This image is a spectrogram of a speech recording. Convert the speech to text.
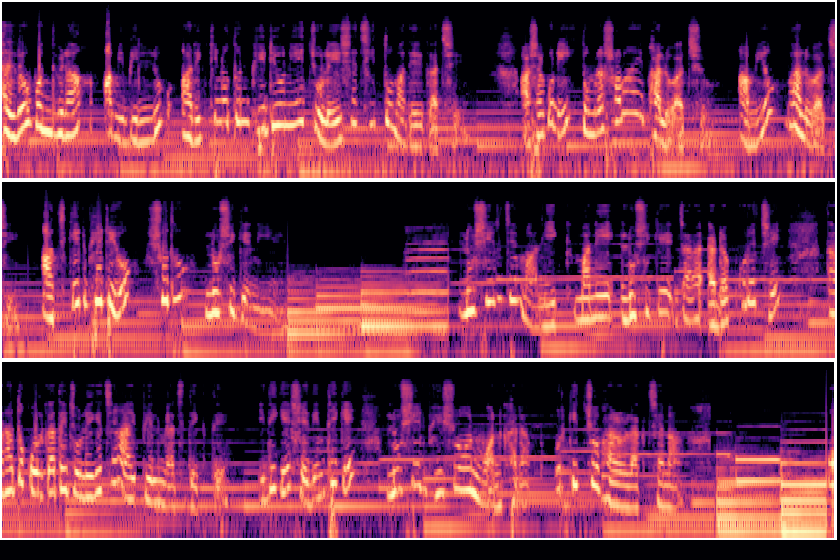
হ্যালো বন্ধুরা, আমি বিল্লু, আরেকটি নতুন ভিডিও নিয়ে চলে এসেছি তোমাদের কাছে। আশা করি তোমরা সবাই ভালো আছো, আমিও ভালো আছি। আজকের ভিডিও শুধু লুসিকে নিয়ে। লুসির যে মালিক মানে লুসিকে যারা অ্যাডপ্ট করেছে, তারা তো কলকাতায় চলে গেছে আইপিএল ম্যাচ দেখতে। এদিকে সেদিন থেকে লুসির ভীষণ মন খারাপ, ওর কিচ্ছু ভালো লাগছে না। ও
